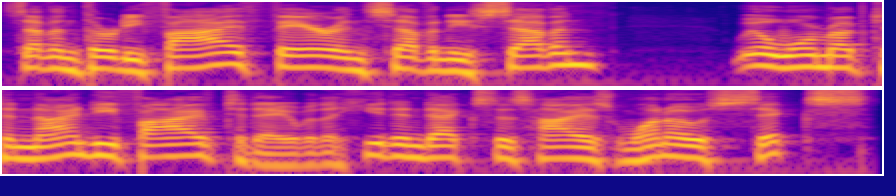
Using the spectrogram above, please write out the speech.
735, fair and 77. We'll warm up to 95 today with a heat index as high as 106.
